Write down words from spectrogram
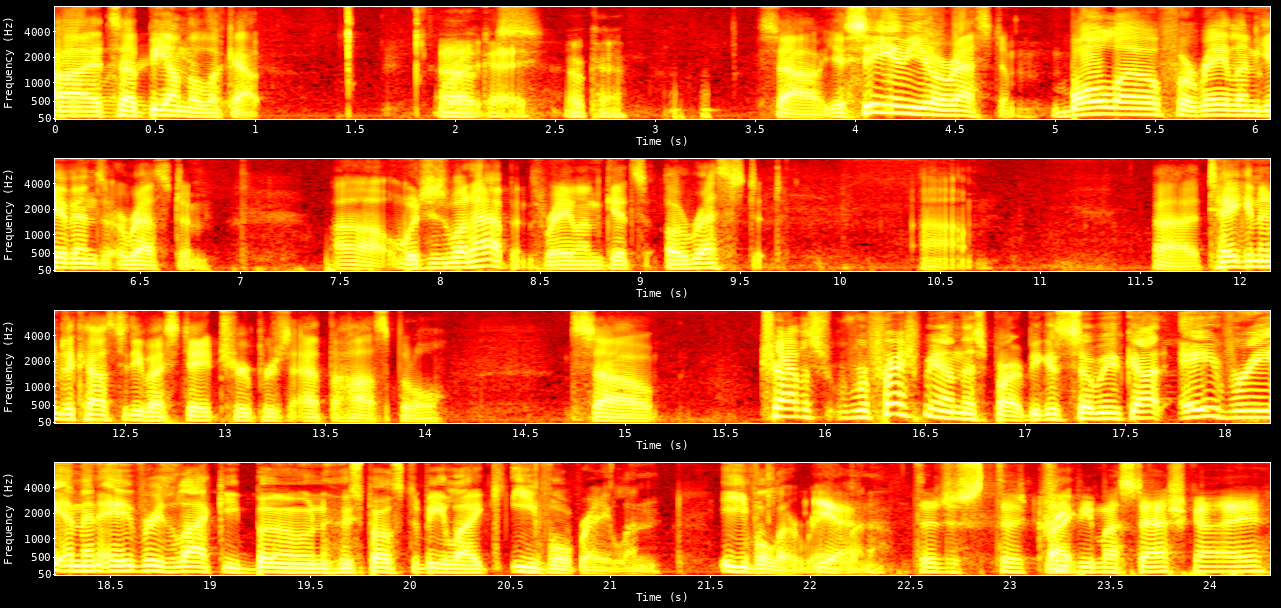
Uh, it's a be on the lookout. it. Oh, okay. Okay. So you see him, you arrest him. Bolo for Raylan Givens, arrest him. Uh, which is what happens. Raylan gets arrested, um, uh, taken into custody by state troopers at the hospital. So, Travis, refresh me on this part because so we've got Avery and then Avery's lackey Boone, who's supposed to be like evil Raylan, eviler Raylan. Yeah, they're just the creepy mustache guy.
